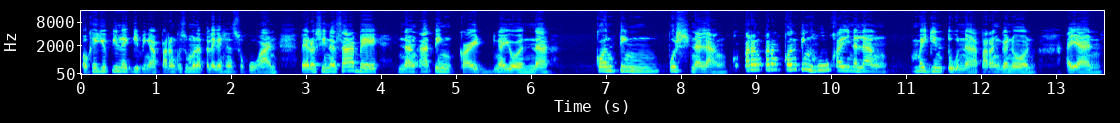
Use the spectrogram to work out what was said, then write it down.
Okay, you feel like giving up. Parang gusto mo na talaga siyang sukuan. Pero sinasabi ng ating card ngayon na konting push na lang. Parang parang konting hukay na lang may ginto na. Parang ganon. Ayan.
